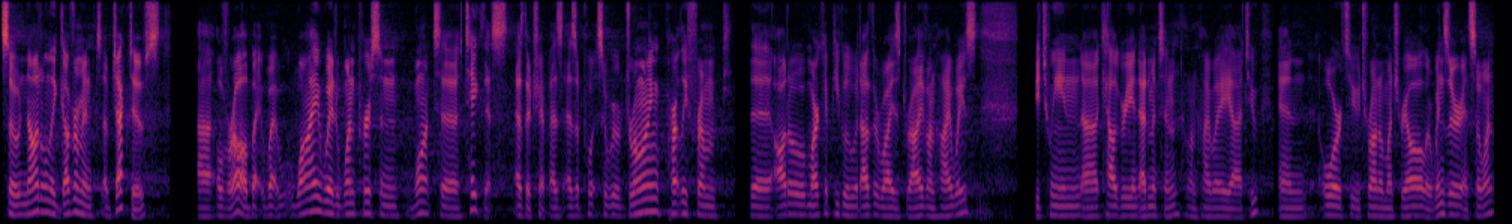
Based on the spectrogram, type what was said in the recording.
So, not only government objectives, uh, overall, but why would one person want to take this as their trip? As, as a, so we're drawing partly from the auto market, people who would otherwise drive on highways between uh, Calgary and Edmonton on Highway uh, 2, and, or to Toronto, Montreal, or Windsor, and so on.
